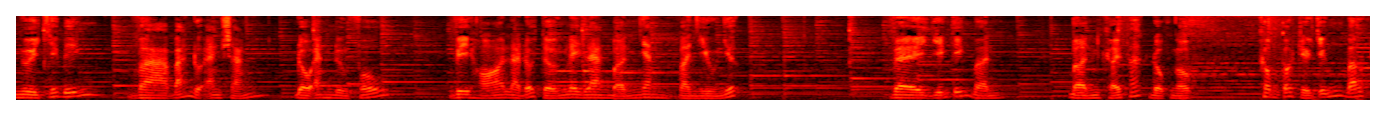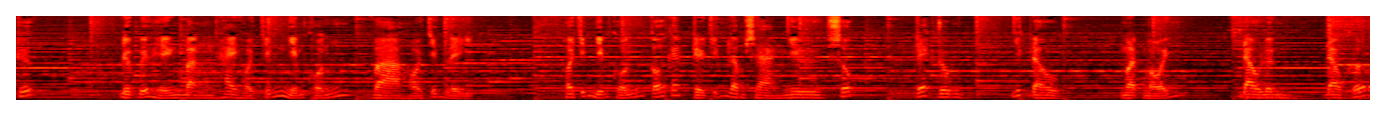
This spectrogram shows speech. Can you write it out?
người chế biến và bán đồ ăn sẵn, đồ ăn đường phố vì họ là đối tượng lây lan bệnh nhanh và nhiều nhất. Về diễn tiến bệnh, bệnh khởi phát đột ngột không có triệu chứng báo trước, được biểu hiện bằng hai hội chứng nhiễm khuẩn và hội chứng lỵ. Hội chứng nhiễm khuẩn có các triệu chứng lâm sàng như sốt, rét run, nhức đầu, mệt mỏi, đau lưng, đau khớp.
